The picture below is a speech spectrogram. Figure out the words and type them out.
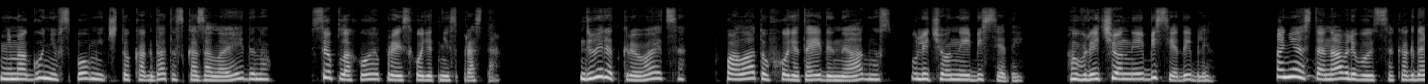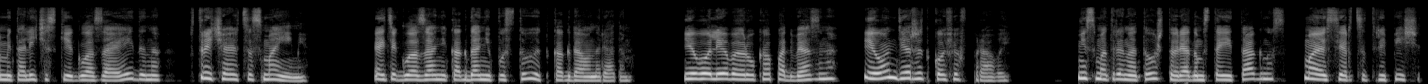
Не могу не вспомнить, что когда-то сказала Эйдену, все плохое происходит неспроста. Дверь открывается, в палату входят Эйден и Агнус, увлеченные беседой. Увлеченные они останавливаются, когда металлические глаза Эйдена встречаются с моими. Эти глаза никогда не пустуют, когда он рядом. Его левая рука подвязана, и он держит кофе в правой. Несмотря на то, что рядом стоит Агнус, мое сердце трепещет.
